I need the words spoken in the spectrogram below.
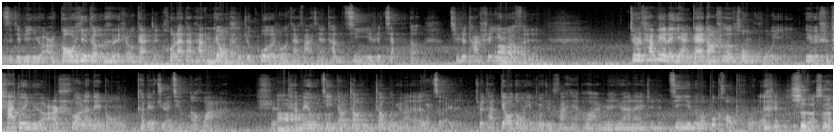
自己比女儿高一等的那种感觉。后来，但他调数据库的时候才发现，他的记忆是假的。其实他是一个啊很，就是他为了掩盖当时的痛苦，因为是他对女儿说了那种特别绝情的话，是啊他没有尽到照照顾女儿的责任。就是他调动以后就发现，哇，人原来真是记忆那么不靠谱的。是的，是的，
